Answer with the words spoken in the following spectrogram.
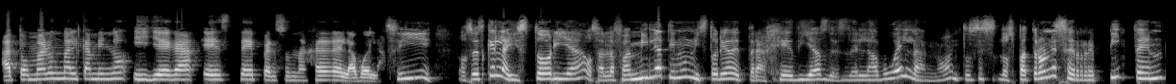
a tomar un mal camino y llega este personaje de la abuela. Sí, o sea, es que la historia, o sea, la familia tiene una historia de tragedias desde la abuela, ¿no? Entonces los patrones se repiten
